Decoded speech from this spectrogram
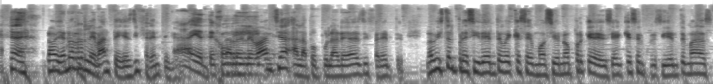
no, ya no es relevante, es diferente. güey. Cállate, La homie. relevancia a la popularidad es diferente. ¿No viste el presidente, güey, que se emocionó porque decían que es el presidente más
